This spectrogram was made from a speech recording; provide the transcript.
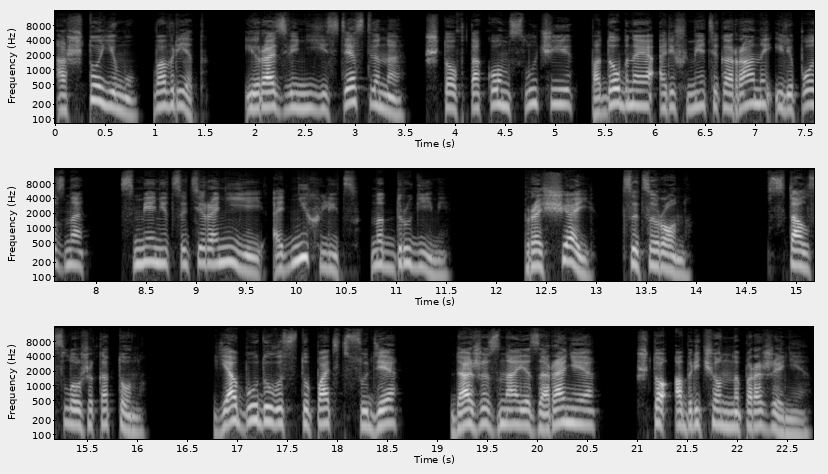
а что ему во вред? И разве не естественно, что в таком случае подобная арифметика рано или поздно сменится тиранией одних лиц над другими. «Прощай, Цицерон!» — встал с ложа Катон. «Я буду выступать в суде, даже зная заранее, что обречен на поражение».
